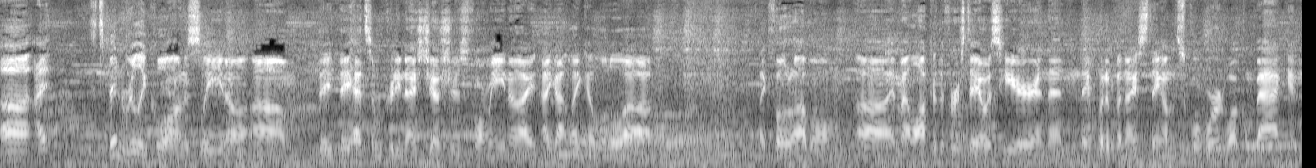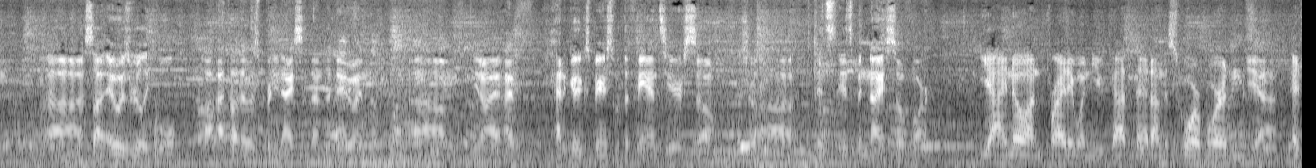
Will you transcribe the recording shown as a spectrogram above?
Uh, I, it's been really cool, honestly. You know, um, they, they had some pretty nice gestures for me. You know, I, I got like a little uh, like photo album uh, in my locker the first day I was here, and then they put up a nice thing on the scoreboard, "Welcome back," and uh, so it was really cool. I, I, thought that was pretty nice of them to do, and um, you know, I, have had a good experience with the fans here, so uh, it's it's been nice so far. Yeah, I know on Friday when you got that on the scoreboard, and yeah, it,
